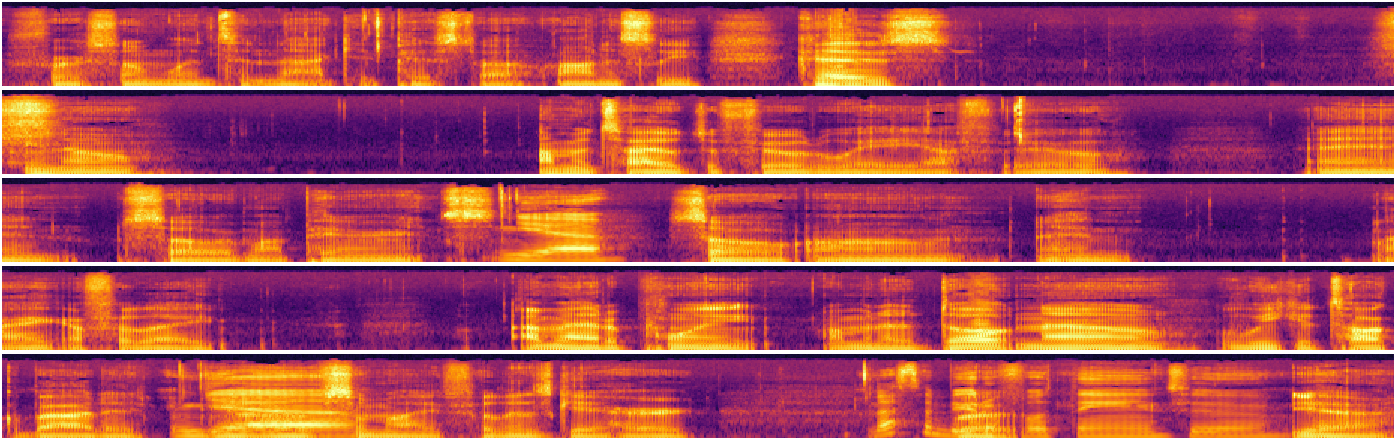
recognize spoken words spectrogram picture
for someone to not get pissed off, honestly, because you know I'm entitled to feel the way I feel, and so are my parents. Yeah. So, um, and like I feel like I'm at a point. I'm an adult now. We could talk about it. You know, Yeah. if somebody feelings get hurt. That's a beautiful thing too. Yeah.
